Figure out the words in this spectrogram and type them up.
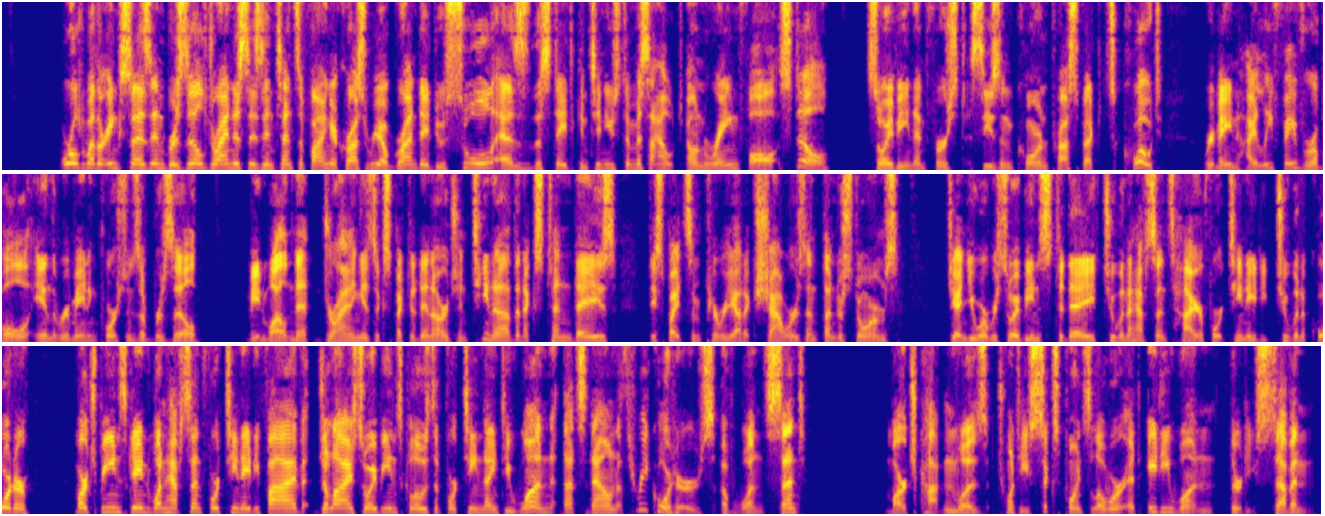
World Weather Inc. says in Brazil, dryness is intensifying across Rio Grande do Sul as the state continues to miss out on rainfall. Still, soybean and first season corn prospects, quote, remain highly favorable in the remaining portions of Brazil. Meanwhile, net drying is expected in Argentina the next 10 days, despite some periodic showers and thunderstorms. January soybeans today, two and a half cents higher, 1482 and a quarter. March beans gained one half cent, 1485. July soybeans closed at 1491. That's down three quarters of one cent. March cotton was 26 points lower at 81.37.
